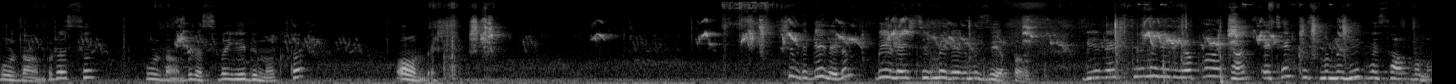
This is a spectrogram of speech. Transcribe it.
buradan burası buradan burası da 7.15 Şimdi gelelim birleştirmelerimizi yapalım. Birleştirmeleri yaparken etek kısmında bir hesaplama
